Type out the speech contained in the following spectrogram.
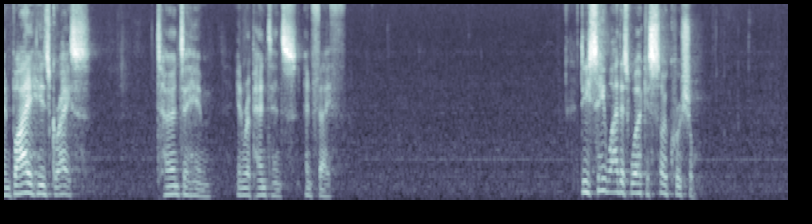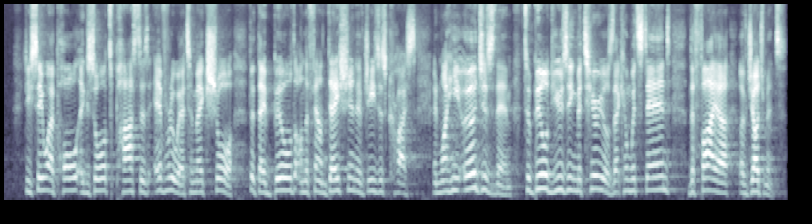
And by his grace, turn to him in repentance and faith. Do you see why this work is so crucial? Do you see why Paul exhorts pastors everywhere to make sure that they build on the foundation of Jesus Christ and why he urges them to build using materials that can withstand the fire of judgment?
